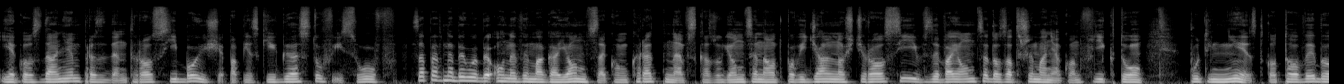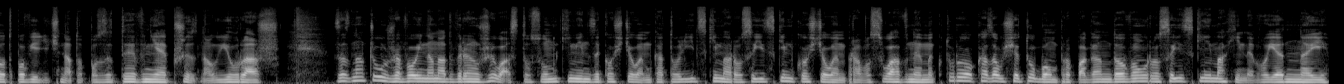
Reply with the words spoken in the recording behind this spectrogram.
Jego zdaniem prezydent Rosji boi się papieskich gestów i słów. Zapewne byłyby one wymagające, konkretne, wskazujące na odpowiedzialność Rosji i wzywające do zatrzymania konfliktu. Putin nie jest gotowy, by odpowiedzieć na to pozytywnie, przyznał Jurasz. Zaznaczył, że wojna nadwrężyła stosunki między Kościołem katolickim a rosyjskim Kościołem prawosławnym, który okazał się tubą propagandową rosyjskiej machiny wojennej.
